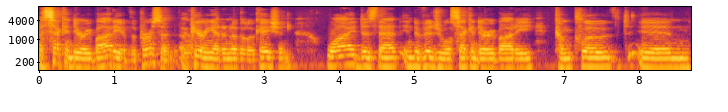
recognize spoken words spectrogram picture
a secondary body of the person Yeah. appearing at another location, why does that individual secondary body come clothed in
